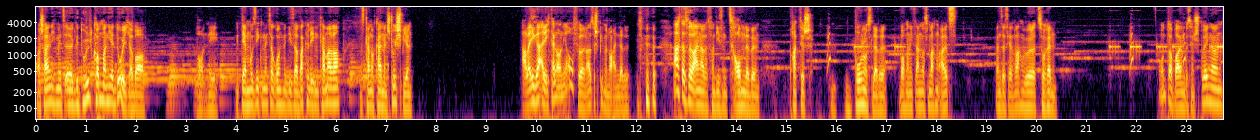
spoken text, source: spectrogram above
Wahrscheinlich mit äh, Geduld kommt man hier durch, aber... Boah, nee. Mit der Musik im Hintergrund, mit dieser wackeligen Kamera, das kann doch kein Mensch durchspielen. Aber egal, ich kann auch nicht aufhören, also spielen wir noch ein Level. Ach, das wird einer von diesen Traumleveln. Praktisch Bonuslevel. Braucht man nichts anderes machen, als, wenn sie es jetzt machen würde, zu rennen. Und dabei ein bisschen springen,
